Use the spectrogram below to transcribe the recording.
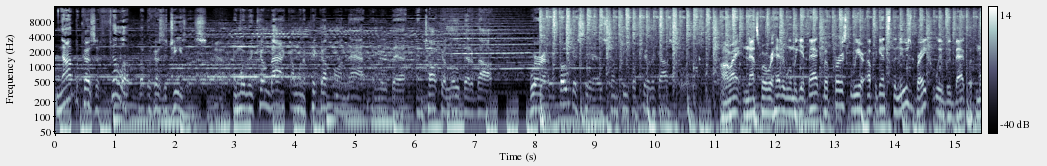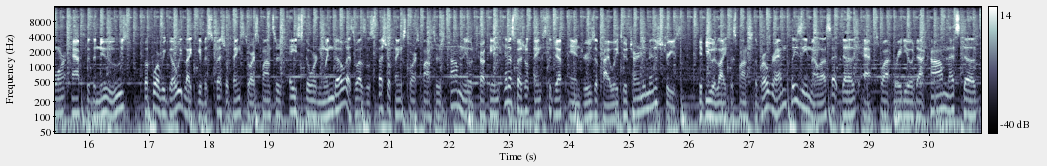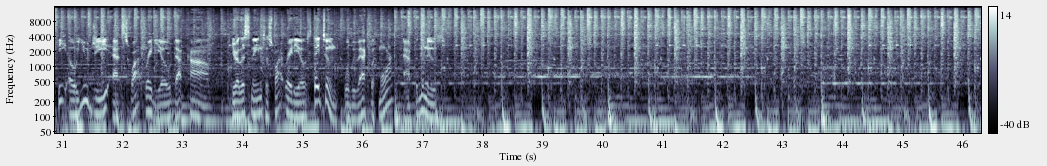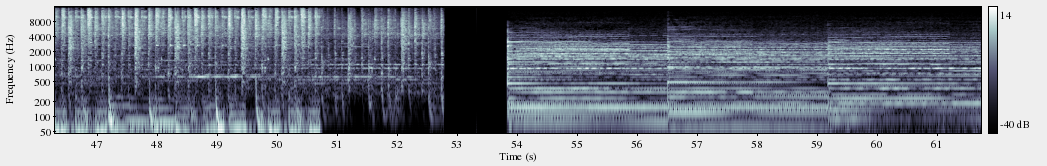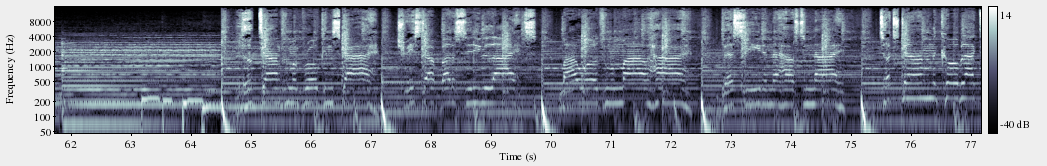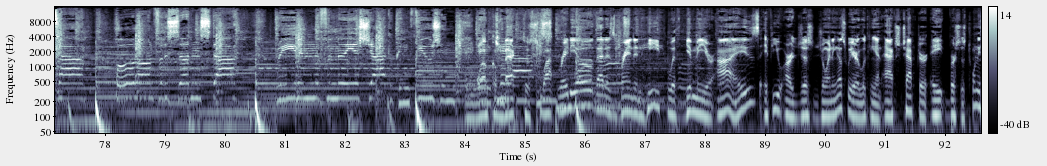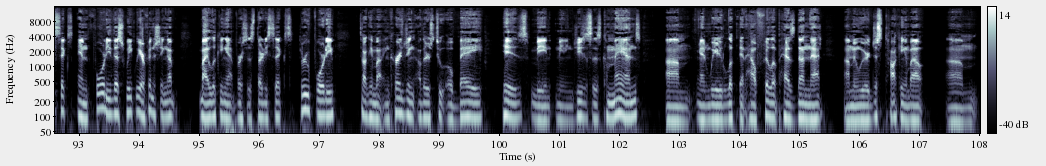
Not because of Philip, but because of Jesus. And when we come back, I want to pick up on that a little bit and talk a little bit about where our focus is when people share the gospel. All right, and that's where we're headed when we get back. But first, we are up against the news break. We'll be back with more after the news. Before we go, we'd like to give a special thanks to our sponsors, Ace Door and Window, as well as a special thanks to our sponsors, Tom Nehl Trucking, and a special thanks to Jeff Andrews of Highway to Eternity Ministries. If you would like to sponsor the program, please email us at doug at swatradio.com. That's Doug, D-O-U-G, at swatradio.com. You're listening to SWAT Radio. Stay tuned. We'll be back with more after the news. Welcome back to SWAT Radio. That is Brandon Heath with Give Me Your Eyes. If you are just joining us, we are looking at Acts chapter 8, verses 26 and 40 this week. We are finishing up by looking at verses 36 through 40, talking about encouraging others to obey his, meaning Jesus' commands. Um, and we looked at how Philip has done that. Um, and we were just talking about um,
